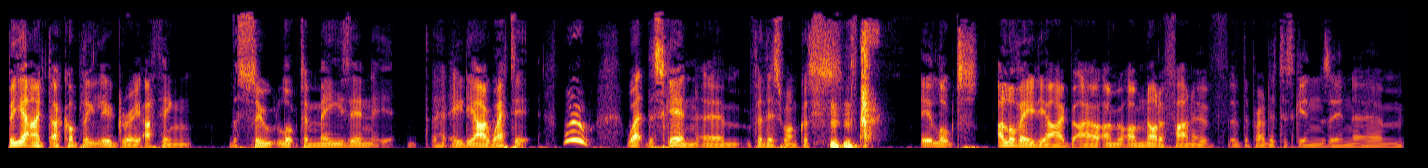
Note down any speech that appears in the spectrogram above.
But yeah, I, I completely agree. I think the suit looked amazing. It, ADI wet it, woo, wet the skin um, for this one because it looked. I love ADI, but I, am I'm, I'm not a fan of, of the Predator skins in um,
